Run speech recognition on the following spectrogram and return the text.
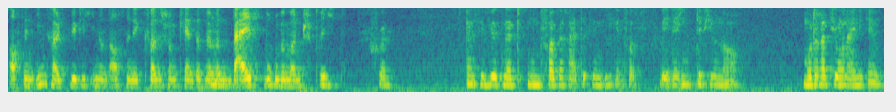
auch den Inhalt wirklich in- und auswendig quasi schon kennt, also wenn man weiß, worüber man spricht. Voll. Also ich würde nicht unvorbereitet in irgendwas, weder Interview noch Moderation eingehen.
